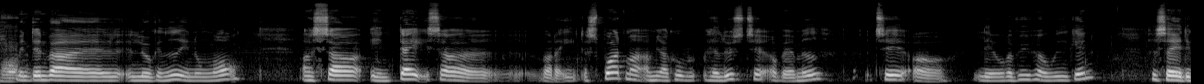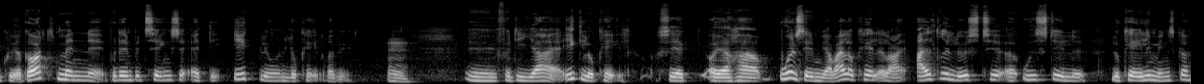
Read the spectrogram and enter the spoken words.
Nej. Men den var øh, lukket ned i nogle år. Og så en dag, så øh, var der en, der spurgte mig, om jeg kunne have lyst til at være med til at lave revy herude igen. Så sagde jeg, det kunne jeg godt, men øh, på den betingelse, at det ikke blev en lokal revy. Mm. Øh, fordi jeg er ikke lokal. Så jeg, og jeg har, uanset om jeg var lokal eller ej, aldrig lyst til at udstille lokale mennesker,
